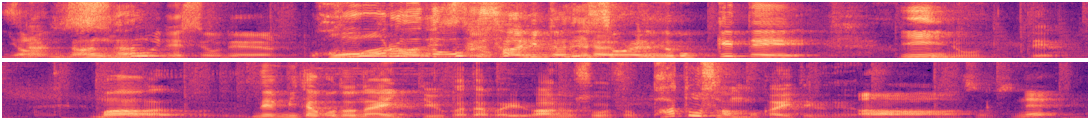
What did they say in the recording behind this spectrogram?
いやなななんすごいですよね。ホールのサイトでそれ乗っけていいのって。まあね見たことないっていう方がいる。あのそうそうパトさんも書いてるのよ。ああそうですね。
